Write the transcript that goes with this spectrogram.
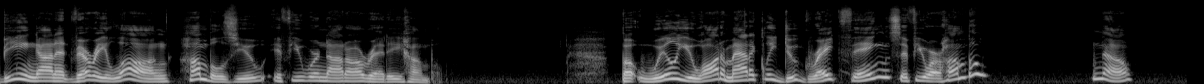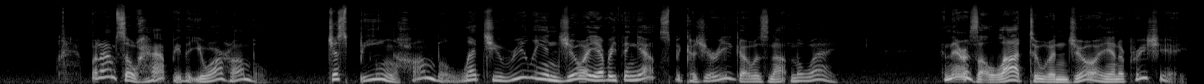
Being on it very long humbles you if you were not already humble. But will you automatically do great things if you are humble? No. But I'm so happy that you are humble. Just being humble lets you really enjoy everything else because your ego is not in the way. And there is a lot to enjoy and appreciate.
